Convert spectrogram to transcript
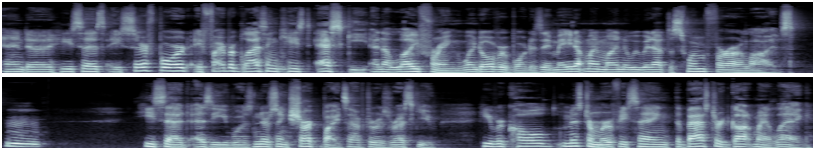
And uh, he says a surfboard, a fiberglass encased esky, and a life ring went overboard as I made up my mind that we would have to swim for our lives. Hmm. He said as he was nursing shark bites after his rescue. He recalled Mr. Murphy saying, "The bastard got my leg."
